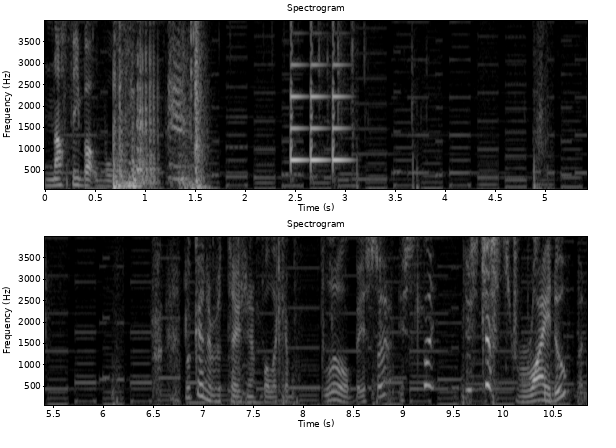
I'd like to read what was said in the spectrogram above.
Nothing but wool. Look at the protection for like a little bit. So it's like it's just right open.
